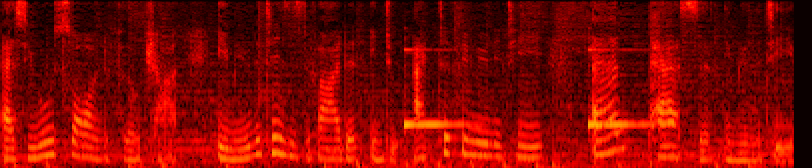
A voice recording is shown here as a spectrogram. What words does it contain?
As you saw in the flow chart, immunity is divided into active immunity and passive immunity.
